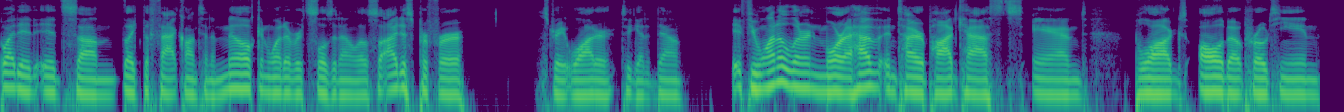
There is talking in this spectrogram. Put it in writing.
but it it's um like the fat content of milk and whatever it slows it down a little. So I just prefer straight water to get it down. If you want to learn more, I have entire podcasts and blogs all about protein.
